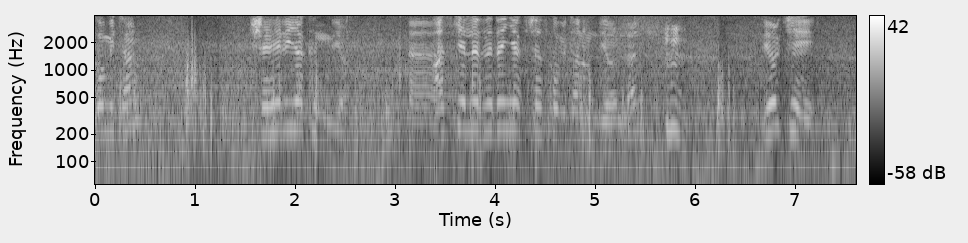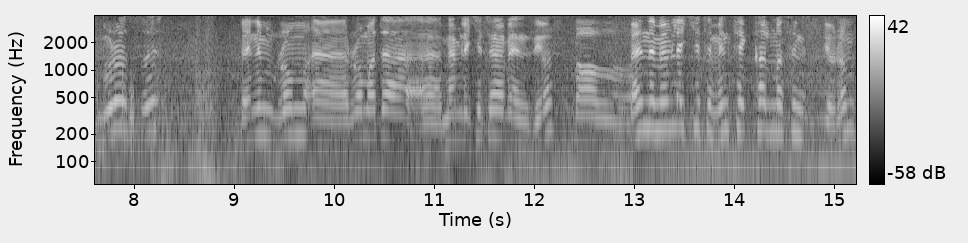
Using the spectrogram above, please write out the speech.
komutan şehri yakın diyor. Askerler neden yakacağız komutanım diyorlar. diyor ki burası benim Rom, e, Roma'da e, memleketime benziyor. Ben de memleketimin tek kalmasını istiyorum.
